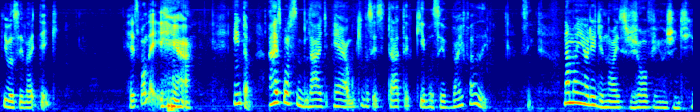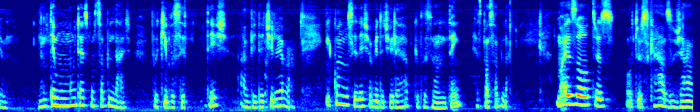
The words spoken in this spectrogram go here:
que você vai ter que responder. então, a responsabilidade é algo que você se trata que você vai fazer. Sim. Na maioria de nós, jovens hoje em dia, não temos muita responsabilidade, porque você deixa a vida te levar. E quando você deixa a vida te levar, porque você não tem responsabilidade. Mas outros, outros casos já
